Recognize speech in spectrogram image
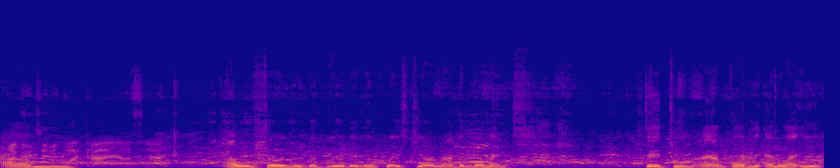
Um, I will show you the building in question at the moment. Stay tuned. I am Kodili-nye,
